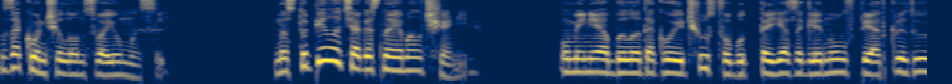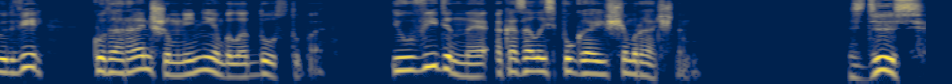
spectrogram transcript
Закончил он свою мысль. Наступило тягостное молчание. У меня было такое чувство, будто я заглянул в приоткрытую дверь, куда раньше мне не было доступа, и увиденное оказалось пугающе мрачным. «Здесь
